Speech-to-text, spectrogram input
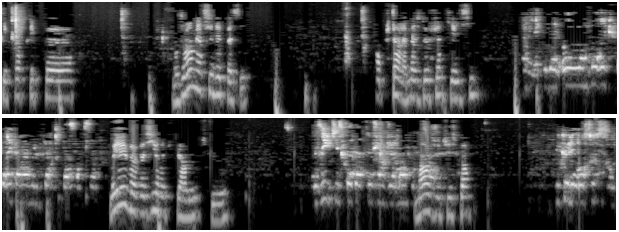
Creeper, creeper. Bonjour, merci d'être passé. Oh putain, la masse de fer qu'il y a ici. Ah, mais. Oh, on peut récupérer quand même le fer qui passe comme ça. Oui, bah vas-y, récupère-le si tu veux. Vas-y, utilise pas ta pioche en diamant. comme Non, j'utilise pas. Vu que les ressources sont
